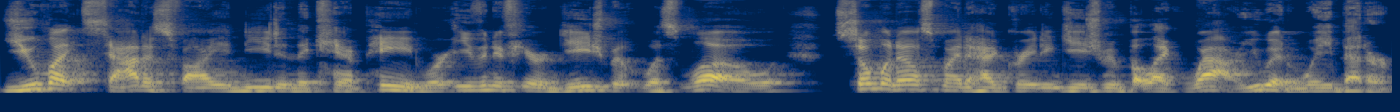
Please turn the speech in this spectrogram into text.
you might satisfy a need in the campaign where even if your engagement was low, someone else might have had great engagement, but like, wow, you had way better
